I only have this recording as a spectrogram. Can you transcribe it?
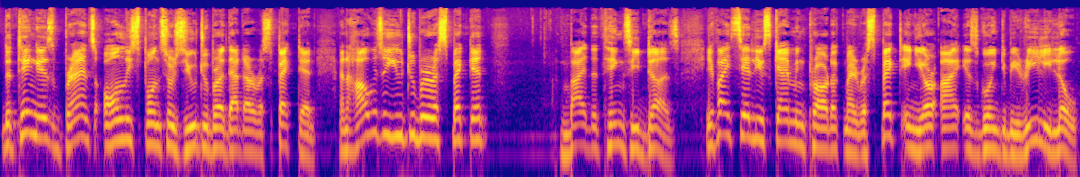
the thing is brands only sponsors YouTuber that are respected. And how is a YouTuber respected? By the things he does. If I sell you scamming product, my respect in your eye is going to be really low.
